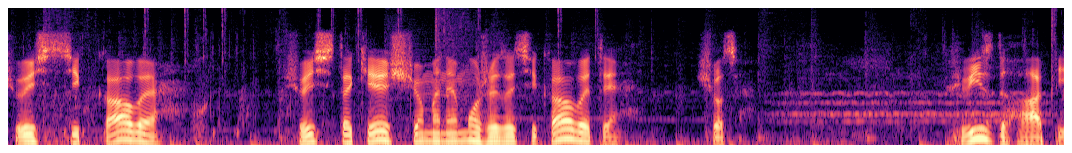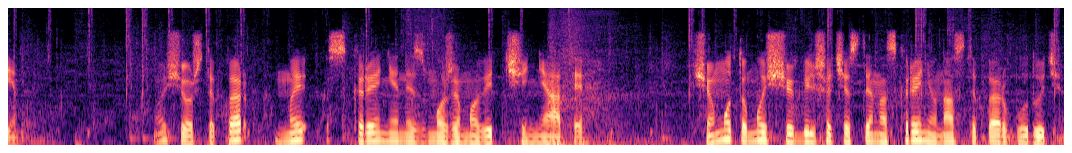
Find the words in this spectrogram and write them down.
Щось цікаве. Щось таке, що мене може зацікавити. Що це? Хвіст гапі. Ну що ж, тепер ми скрині не зможемо відчиняти. Чому? Тому що більша частина скринь у нас тепер будуть.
